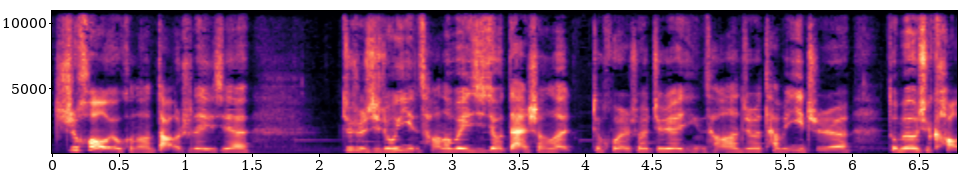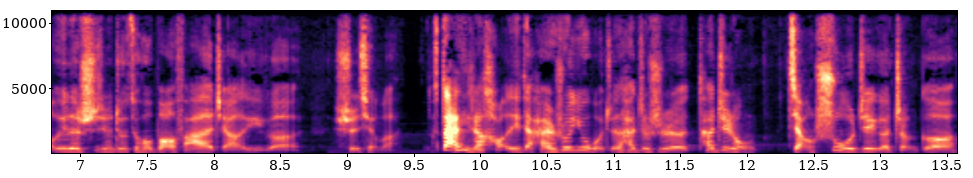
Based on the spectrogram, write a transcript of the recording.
之后有可能导致了一些，就是这种隐藏的危机就诞生了，就或者说这些隐藏的，就是他们一直都没有去考虑的事情，就最后爆发了这样一个事情吧。大体上好的一点还是说，因为我觉得他就是他这种讲述这个整个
